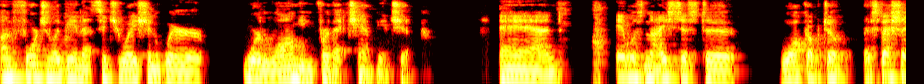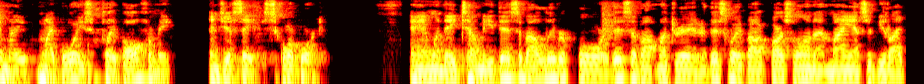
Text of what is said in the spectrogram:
unfortunately be in that situation where we're longing for that championship. And it was nice just to walk up to, especially my, my boys play ball for me, and just say scoreboard. And when they tell me this about Liverpool or this about Madrid or this way about Barcelona, my answer would be like,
